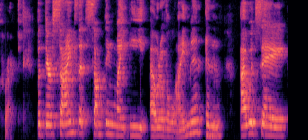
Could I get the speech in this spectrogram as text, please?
Correct. but there's signs that something might be out of alignment and Mhm. i would say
